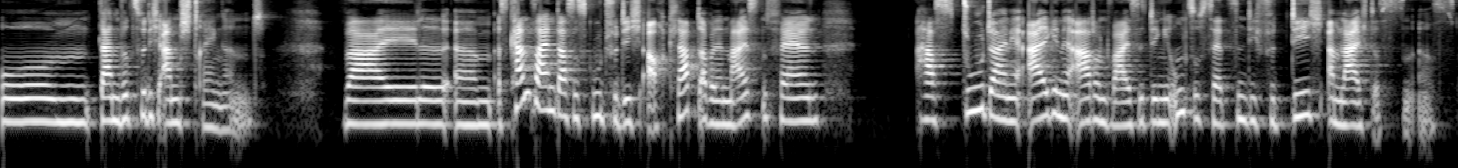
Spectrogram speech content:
um, dann wird es für dich anstrengend. Weil ähm, es kann sein, dass es gut für dich auch klappt, aber in den meisten Fällen hast du deine eigene Art und Weise, Dinge umzusetzen, die für dich am leichtesten ist.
